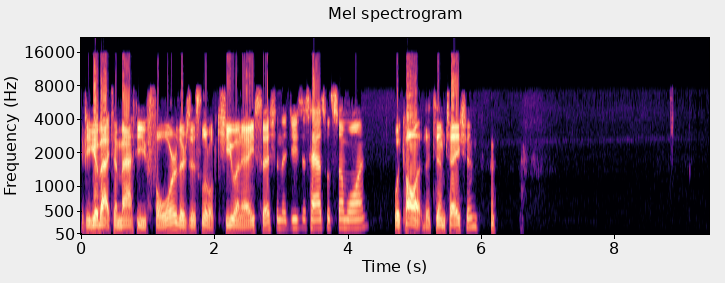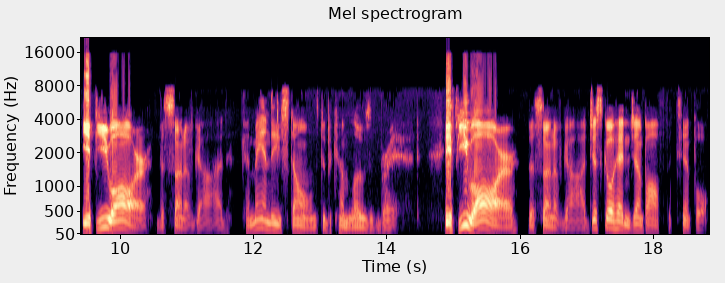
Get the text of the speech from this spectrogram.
If you go back to Matthew 4, there's this little Q&A session that Jesus has with someone. We call it the temptation. if you are the son of God, command these stones to become loaves of bread. If you are the Son of God, just go ahead and jump off the temple.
